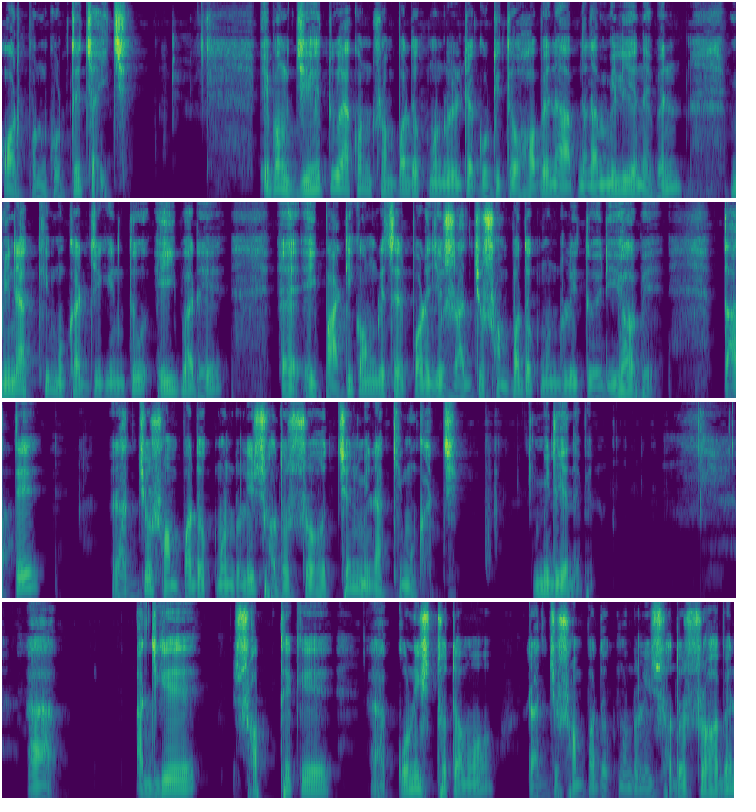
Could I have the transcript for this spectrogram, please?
অর্পণ করতে চাইছে। এবং যেহেতু এখন সম্পাদক মণ্ডলীটা গঠিত হবে না, আপনারা মিলিয়ে নেবেন। মীনাক্ষী মুখার্জি কিন্তু এইবারে এই পার্টি কংগ্রেসের পরে যে রাজ্য সম্পাদক মণ্ডলী তৈরি হবে, তাতে রাজ্য সম্পাদক মণ্ডলীর সদস্য হচ্ছেন মীনাক্ষী মুখার্জি। মিলিয়ে নেবেন। আজকে সব থেকে কনিষ্ঠতম রাজ্য সম্পাদক মণ্ডলীর সদস্য হবেন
